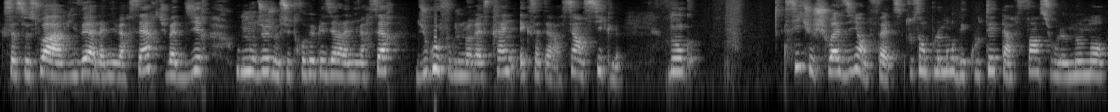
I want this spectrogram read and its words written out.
que ça se soit arrivé à l'anniversaire, tu vas te dire oh mon dieu je me suis trop fait plaisir à l'anniversaire, du coup il faut que je me restreigne etc. C'est un cycle. Donc si tu choisis en fait tout simplement d'écouter ta faim sur le moment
